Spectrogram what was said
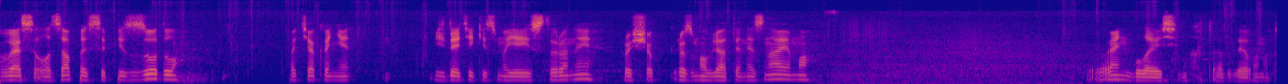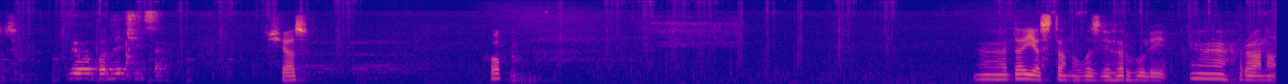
Весело. Запис епізоду. Потякання йде тільки з моєї сторони. Про що розмовляти не знаємо. Blessing. Так, де воно тут? Тебе подлечиться. Щас. Хоп. Е, дай я стану возле горгулії. Е, рано.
